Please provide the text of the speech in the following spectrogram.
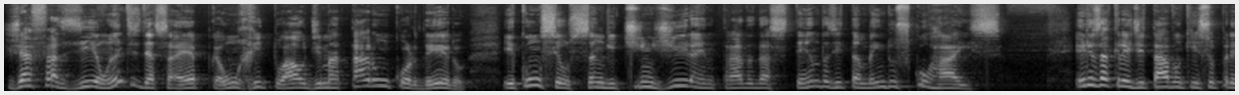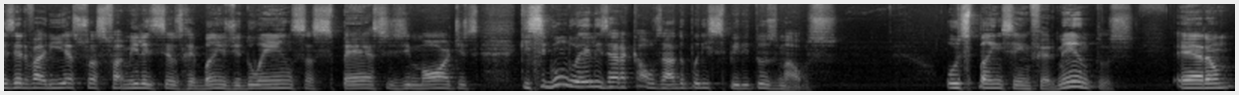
já faziam, antes dessa época, um ritual de matar um cordeiro e com seu sangue tingir a entrada das tendas e também dos currais. Eles acreditavam que isso preservaria suas famílias e seus rebanhos de doenças, pestes e mortes, que, segundo eles, era causado por espíritos maus os pães sem fermentos eram.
